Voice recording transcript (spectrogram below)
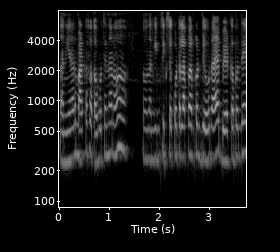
ನಾನು ಏನಾರು ಮಾಡ್ಕೊಂಡು ಸತ್ತೋಗ್ಬಿಡ್ತೀನಿ ನಾನು. ನನಗೆ ಹಿಂಗೆ ಶಿಕ್ಷೆ ಕೊಟ್ಟಲ್ಲಪ್ಪ ಅನ್ಕೊಂಡು ದೇವ್ರ ಬೇಡ್ಕೊ ಬಂದೆ.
